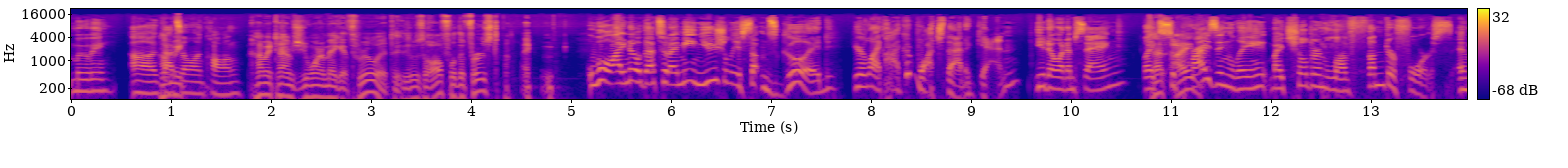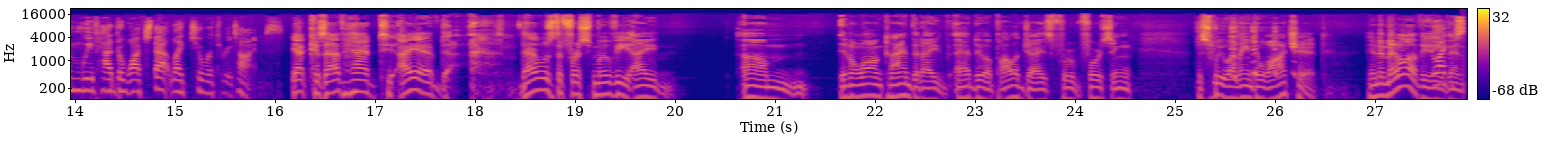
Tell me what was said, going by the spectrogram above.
movie, uh, How many- Godzilla and Kong. How many times do you want to make it through it? It was awful the first time. Well, I know that's what I mean. Usually, if something's good, you're like, I could watch that again. You know what I'm saying? Like, That- I- surprisingly, my children love Thunder Force, and we've had to watch that like two or three times. Yeah, because I've had to. I had that was the first movie I, um, in a long time that I had to apologize for forcing the sweet Wileen to watch it in the middle of it. Like, even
